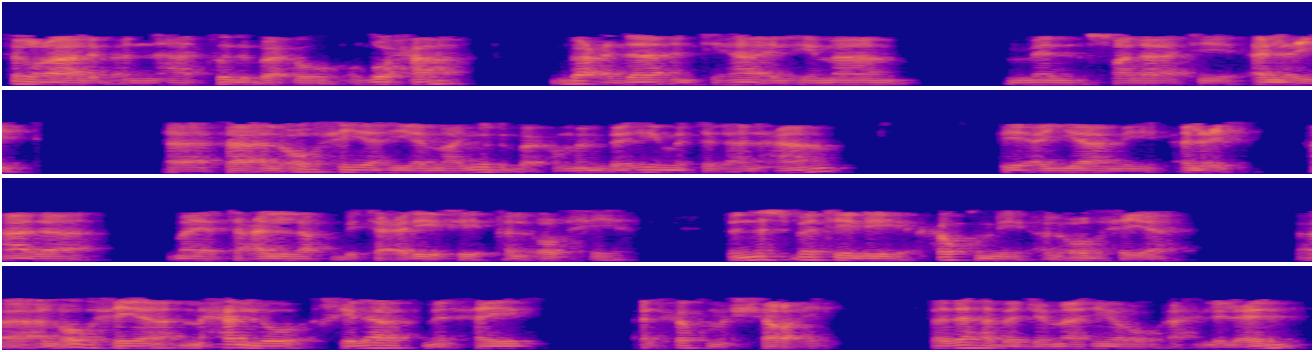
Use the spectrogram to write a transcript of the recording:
في الغالب أنها تذبح ضحى بعد انتهاء الإمام من صلاة العيد. فالأضحية هي ما يذبح من بهيمة الأنعام في أيام العيد. هذا ما يتعلق بتعريف الأضحية. بالنسبة لحكم الأضحية الأضحية محل خلاف من حيث الحكم الشرعي. فذهب جماهير أهل العلم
